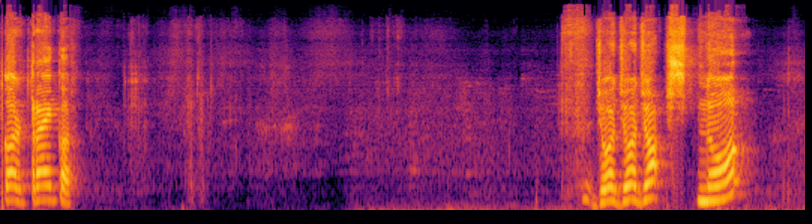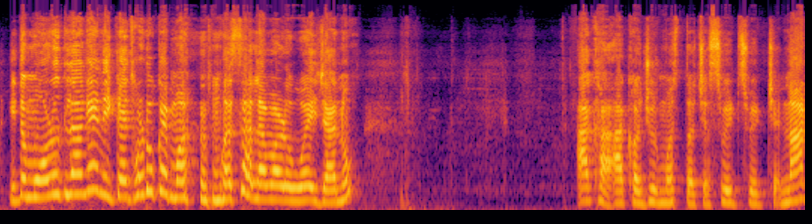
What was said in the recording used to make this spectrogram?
કર ટ્રાય કર. જો જો જો. નો. એ તો મોડું જ લાગે ને કઈ થોડું કઈ મસાલાવાળું હોય જાનું. આખા આ ખજૂર મસ્ત છે, સ્વીટ સ્વીટ છે. ના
